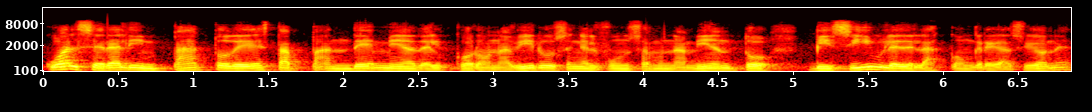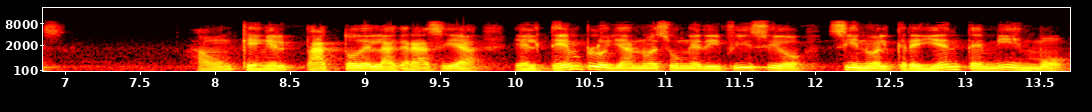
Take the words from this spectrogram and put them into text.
¿cuál será el impacto de esta pandemia del coronavirus en el funcionamiento visible de las congregaciones? Aunque en el pacto de la gracia el templo ya no es un edificio, sino el creyente mismo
